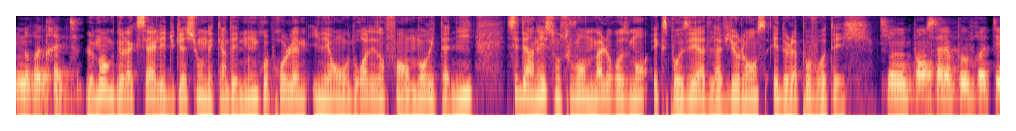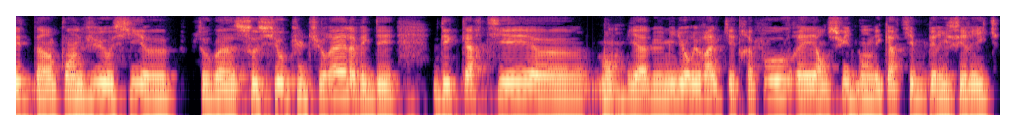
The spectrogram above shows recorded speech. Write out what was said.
une retraite. Le manque de l'accès à l'éducation n'est qu'un des nombreux problèmes inhérents aux droits des enfants en Mauritanie. Ces derniers sont souvent malheureusement exposés à de la violence et de la pauvreté. Si on pense à la pauvreté d'un point de vue aussi euh, plutôt bah, socio-culturel avec des, des quartiers, euh, bon, il y a le milieu rural qui est très pauvre et ensuite bon, les quartiers périphériques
